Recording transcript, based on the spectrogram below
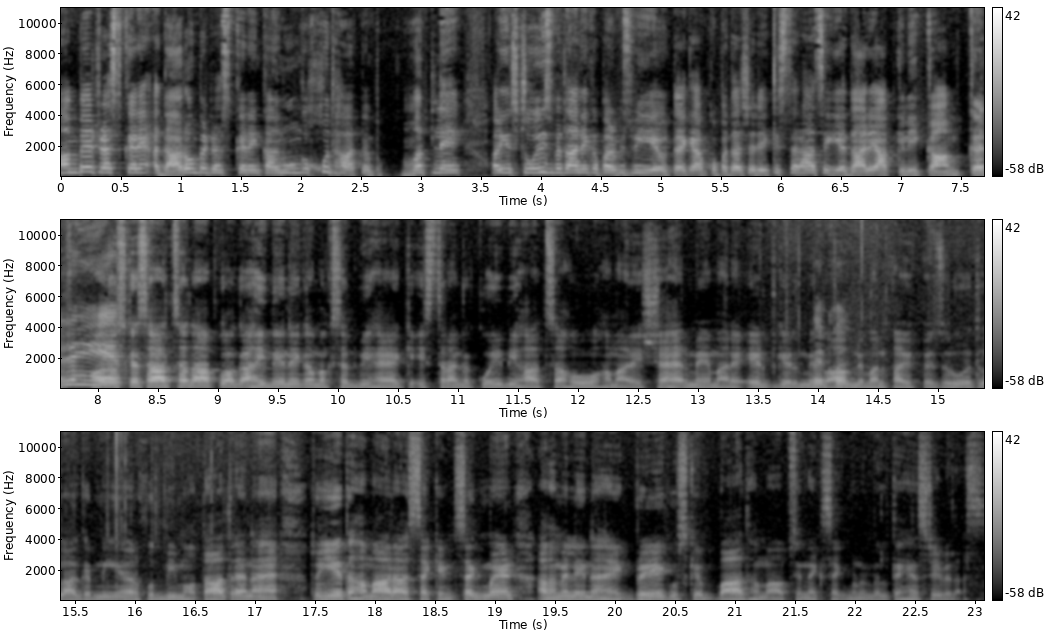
हम पे ट्रस्ट करें अदारों पर ट्रस्ट करें कानून को खुद हाथ में मत लें। और ये स्टोरीज बताने का पर्पज़ भी ये होता है कि आपको पता चले किस तरह से ये अदारे आपके लिए काम कर रहे हैं। उसके साथ साथ आपको आगाही देने का मकसद भी है कि इस तरह का कोई भी हादसा हो हमारे शहर में हमारे इर्द गिर्द में तो आपने वन फाइव पे ज़रूर इतला करनी है और ख़ुद भी मोहतात रहना है। तो ये था हमारा सेकेंड सेगमेंट अब हमें लेना है एक ब्रेक उसके बाद हम आपसे नेक्स्ट सेगमेंट में मिलते हैं। स्टे विद अस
